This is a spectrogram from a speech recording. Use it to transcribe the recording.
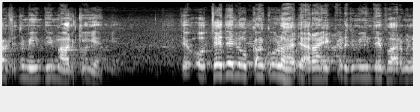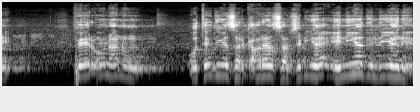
ਘੱਟ ਜ਼ਮੀਨ ਦੀ ਮਾਲਕੀ ਹੈ। ਤੇ ਉੱਥੇ ਦੇ ਲੋਕਾਂ ਕੋਲ ਹਜ਼ਾਰਾਂ ਏਕੜ ਜ਼ਮੀਨ ਦੇ ਫਾਰਮ ਨੇ। ਫਿਰ ਉਹਨਾਂ ਨੂੰ ਉੱਥੇ ਦੀਆਂ ਸਰਕਾਰਾਂ ਸਬਸਿਡੀਆਂ ਇੰਨੀਆਂ ਦਿੰਦੀਆਂ ਨੇ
